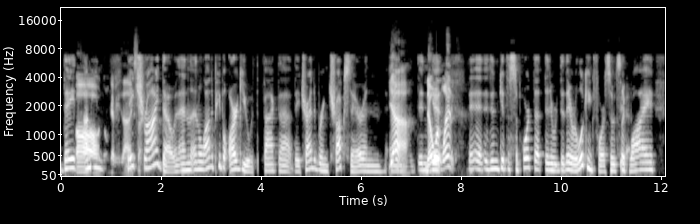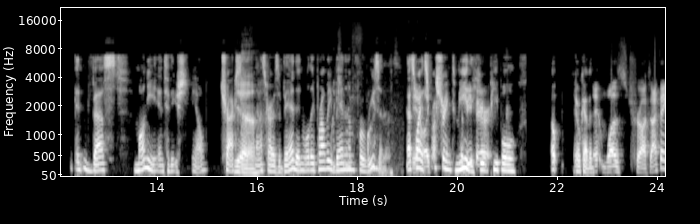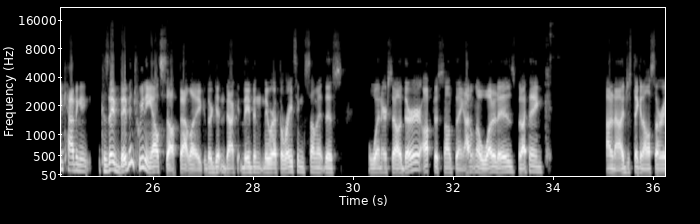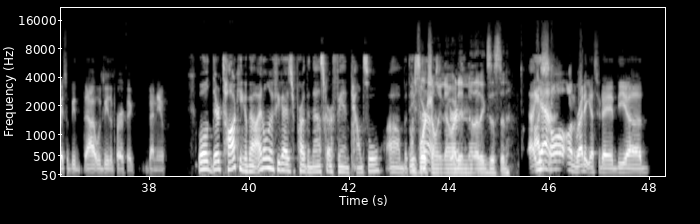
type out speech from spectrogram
They, Oh, I mean, me they excited. tried though, and, and and a lot of people argue with the fact that they tried to bring trucks there, and, and Yeah, it didn't no get, one went. It, it didn't get the support that they were that they were looking for. So it's like, why invest money into these, you know, tracks Yeah. that NASCAR has abandoned? Well, they probably abandoned them for a reason. That's Yeah, why it's like, frustrating to to me be to, hear people. Oh, go Kevin. It was trucks. I think having because they've they've been tweeting out stuff that like they're getting back. They've been they were at the racing summit this winter, so they're up to something. I don't know what it is, but I think I don't know. I just think an all star race would be that would be the perfect venue. Well, they're talking about. I don't know if you guys are part of the NASCAR fan council, um, but they Unfortunately, no, I didn't know that existed. Uh, I saw on Reddit yesterday the uh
